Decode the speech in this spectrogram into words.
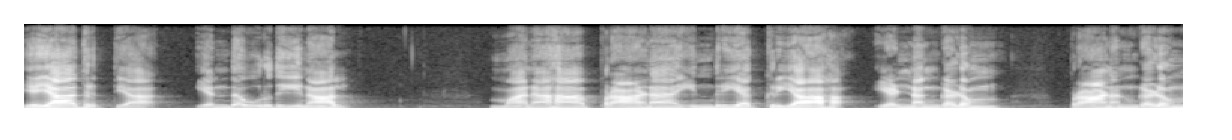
யயா திருத்தியா எந்த உறுதியினால்? மனஹா பிராண இந்திரிய கிரியாக எண்ணங்களும் பிராணன்களும்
